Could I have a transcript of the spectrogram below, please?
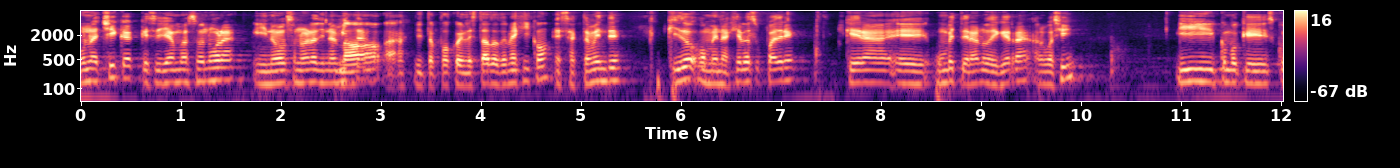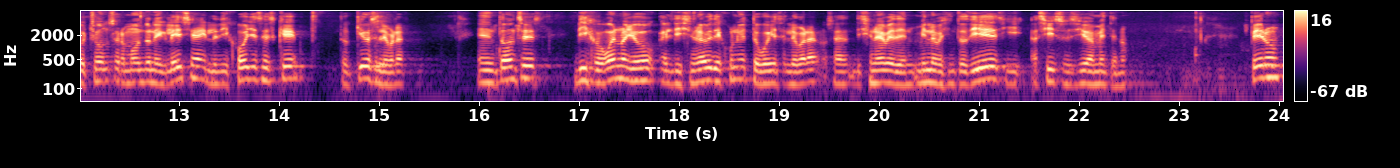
una chica que se llama Sonora y no Sonora Dinamita. No, ah, y tampoco en el Estado de México. Exactamente. Quiso homenajear a su padre, que era eh, un veterano de guerra, algo así. Y como que escuchó un sermón de una iglesia y le dijo, oye, es que te quiero celebrar. Entonces dijo, bueno, yo el 19 de junio te voy a celebrar, o sea, 19 de 1910 y así sucesivamente, ¿no? Pero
